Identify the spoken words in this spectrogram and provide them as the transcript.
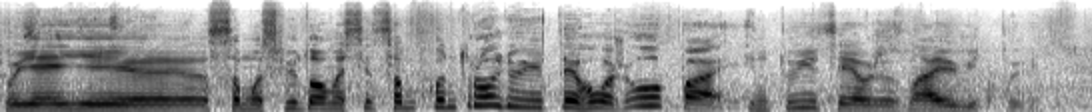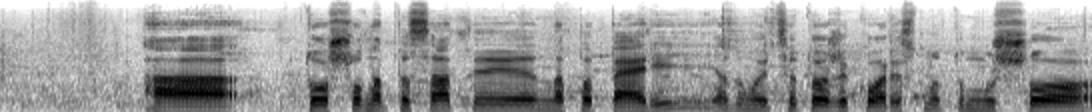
твоєї е, самосвідомості, самоконтролю, і ти говориш, опа, інтуїція, я вже знаю відповідь. А то, що написати на папері, я думаю, це теж корисно, тому що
